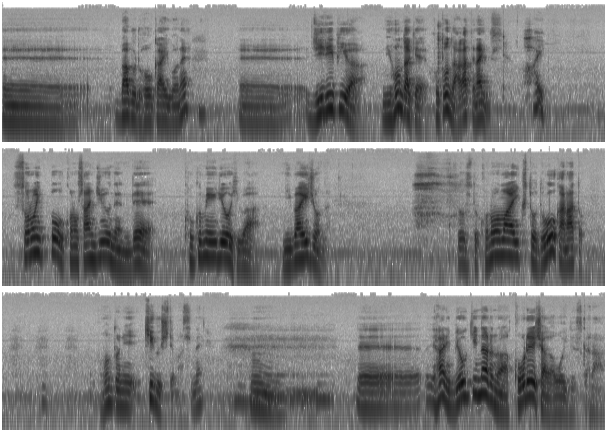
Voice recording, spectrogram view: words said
えーバブル崩壊後ね、えー GDP が日本だけほとんど上がってないんです。はい。その一方、この30年で国民医療費は2倍以上になった。そうすると、このまま行くとどうかなと、本当に危惧してますね。うん、で、やはり病気になるのは高齢者が多いですから、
